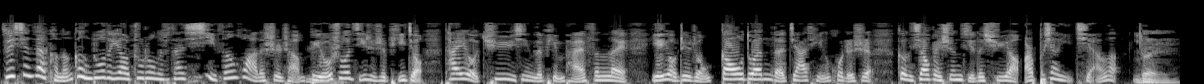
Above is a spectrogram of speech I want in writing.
所以现在可能更多的要注重的是它细分化的市场，比如说即使是啤酒，它也有区域性的品牌分类，也有这种高端的家庭或者是更消费升级的需要，而不像以前了。对，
